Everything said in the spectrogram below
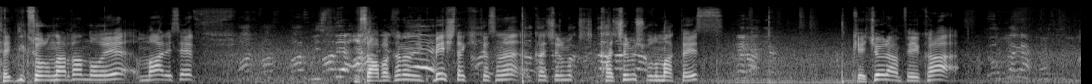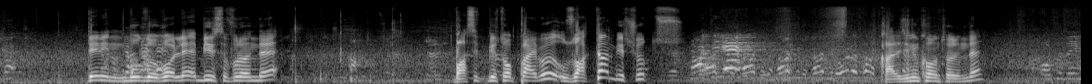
Teknik sorunlardan dolayı maalesef müsabakanın ilk 5 dakikasını kaçırmış, kaçırmış bulunmaktayız. Keçiören FK demin bulduğu golle 1-0 önde. Basit bir top kaybı, uzaktan bir şut. Kalecinin kontrolünde. Ortadayım.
